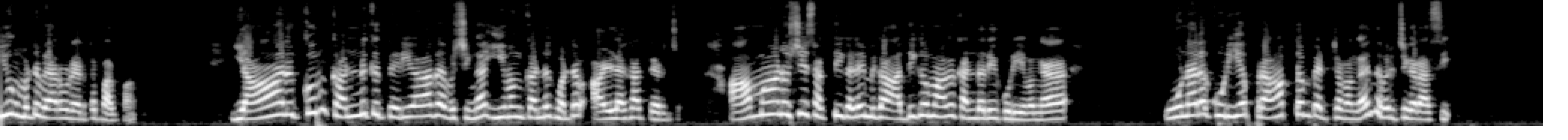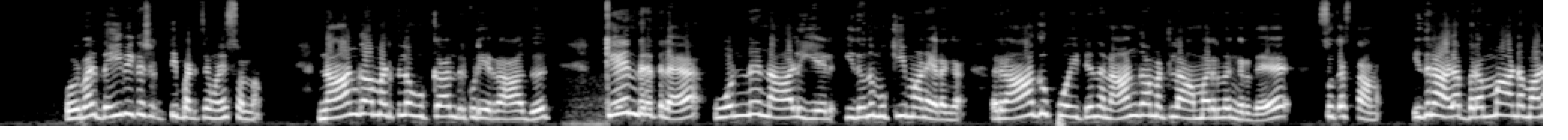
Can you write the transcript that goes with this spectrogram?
இவங்க மட்டும் வேற ஒரு இடத்த பார்ப்பாங்க. யாருக்கும் கண்ணுக்கு தெரியாத விஷயங்க இவங்க கண்ணுக்கு மட்டும் அழகா தெரிஞ்சும். அமானுஷ்ய சக்திகளை மிக அதிகமாக கண்டறியக்கூடியவங்க உணரக்கூடிய பிராப்தம் பெற்றவங்க இந்த விருச்சிக ராசி. ஒரு மாதிரி தெய்வீக சக்தி படிச்சவனே சொல்லலாம். நான்காம் இடத்துல உட்கார்ந்துருக்கூடிய ராகு கேந்திரத்துல ஒன்னு நாலு ஏழு இது வந்து முக்கியமான இடங்க. ராகு போயிட்டு இந்த நான்காம் இடத்துல அமருதுங்கிறது சுகஸ்தானம். இதனால பிரம்மாண்டமான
